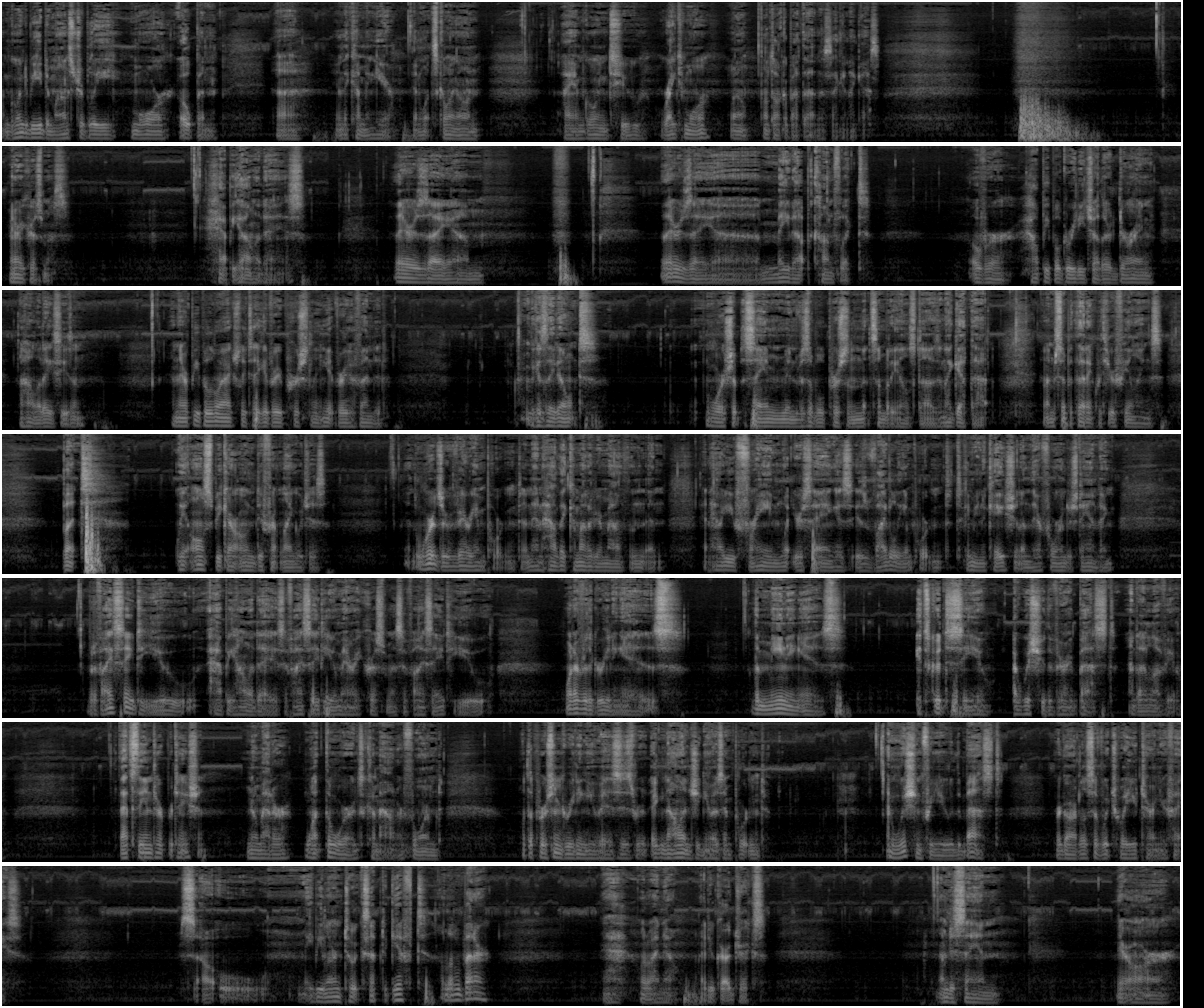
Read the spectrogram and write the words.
I'm going to be demonstrably more open uh, in the coming year and what's going on. I am going to write more. Well, I'll talk about that in a second, I guess. Merry Christmas. Happy holidays. There's a um, there's a uh, made up conflict over how people greet each other during the holiday season. And there are people who actually take it very personally and get very offended because they don't worship the same invisible person that somebody else does. And I get that. And I'm sympathetic with your feelings. But we all speak our own different languages. And the words are very important, and then how they come out of your mouth and, and, and how you frame what you're saying is, is vitally important to communication and therefore understanding. But if I say to you, Happy Holidays, if I say to you, Merry Christmas, if I say to you, whatever the greeting is, the meaning is, It's good to see you. I wish you the very best, and I love you. That's the interpretation. No matter what the words come out or formed, what the person greeting you is, is acknowledging you as important and wishing for you the best, regardless of which way you turn your face. So maybe learn to accept a gift a little better. Ah, what do I know? I do card tricks. I'm just saying there are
